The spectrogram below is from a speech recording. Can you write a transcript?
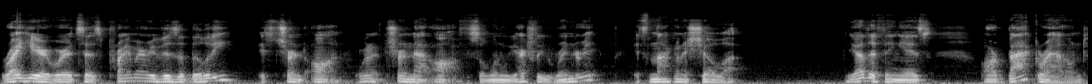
right here where it says primary visibility, it's turned on. We're going to turn that off. So when we actually render it, it's not going to show up. The other thing is our background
